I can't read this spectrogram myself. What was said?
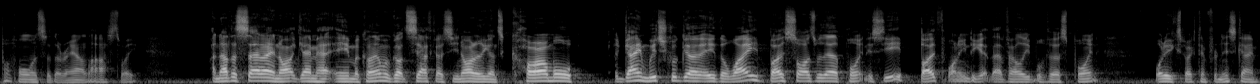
performance of the round last week. Another Saturday night game at Ian McLean. We've got South Coast United against Corrimal. A game which could go either way. Both sides without a point this year. Both wanting to get that valuable first point. What are you expecting from this game?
